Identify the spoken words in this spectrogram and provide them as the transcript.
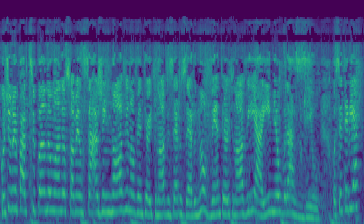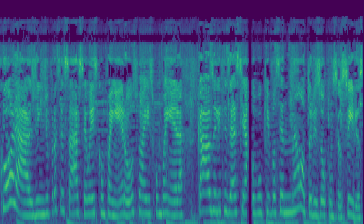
Continue participando, manda sua mensagem 998900989. E aí, meu Brasil, você teria coragem de processar seu ex-companheiro ou sua ex-companheira caso ele fizesse algo que você não autorizou com seus filhos?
